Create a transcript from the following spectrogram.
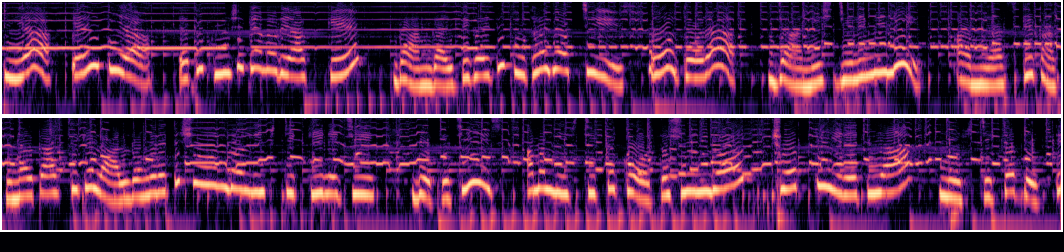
টিয়া এই টিয়া, এত খুশি কেন রে আজকে? গান গাইতে গাইতে কোথায় যাচ্ছিস? ও তোরা, জানিস ঝিলিমিলি আমি আজকে কাকিমার কাছ থেকে লাল রঙের একটা সুন্দর লিপস্টিক কিনেছি। দেখেছিস? আমার লিপস্টিকটা কত সুন্দর? সত্যি রে টিয়া লিপস্টিকটা দেখতে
